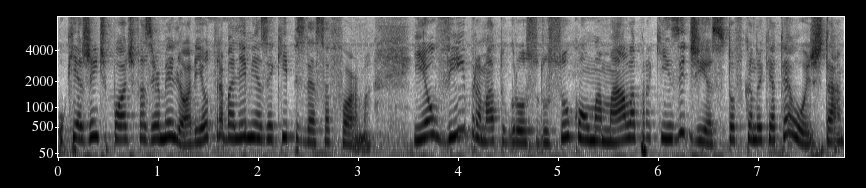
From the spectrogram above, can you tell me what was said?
o que a gente pode fazer melhor. E eu trabalhei minhas equipes dessa forma. E eu vim para Mato Grosso do Sul com uma mala para 15 dias. Estou ficando aqui até hoje, tá?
